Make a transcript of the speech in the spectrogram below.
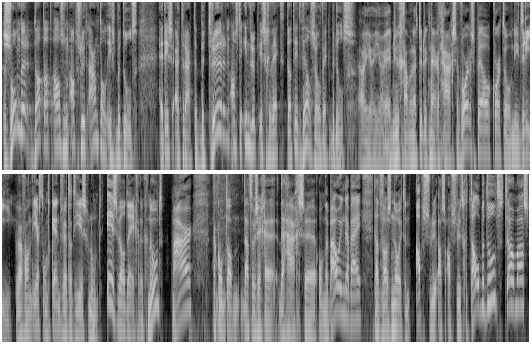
zonder dat dat als een absoluut aantal is bedoeld. Het is uiteraard te betreuren als de indruk is gewekt... dat dit wel zo werd bedoeld. Oei, oei, oei. Nu gaan we natuurlijk naar het Haagse woordenspel. Kortom, die drie, waarvan eerst ontkend werd dat hij is genoemd, is wel degelijk genoemd. Maar dan komt dan, laten we zeggen, de Haagse onderbouwing daarbij. Dat was nooit een absoluut, als absoluut getal bedoeld, Thomas.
